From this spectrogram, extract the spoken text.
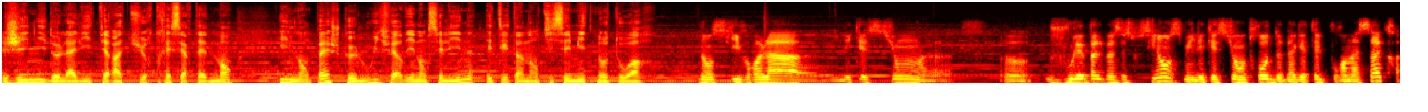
Génie de la littérature, très certainement, il n'empêche que Louis-Ferdinand Céline était un antisémite notoire. Dans ce livre-là, euh, il est question, euh, je voulais pas le passer sous silence, mais il est question entre autres de Bagatelle pour un massacre,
